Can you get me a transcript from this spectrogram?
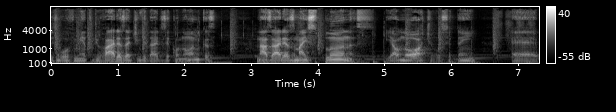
desenvolvimento de várias atividades econômicas. Nas áreas mais planas e ao norte você tem é,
